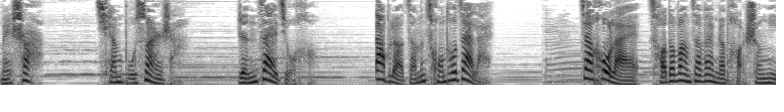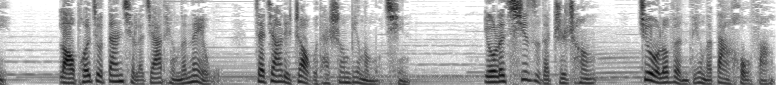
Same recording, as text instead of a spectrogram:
没事儿，钱不算啥，人在就好，大不了咱们从头再来。”再后来，曹德旺在外面跑生意，老婆就担起了家庭的内务，在家里照顾他生病的母亲。有了妻子的支撑，就有了稳定的大后方，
